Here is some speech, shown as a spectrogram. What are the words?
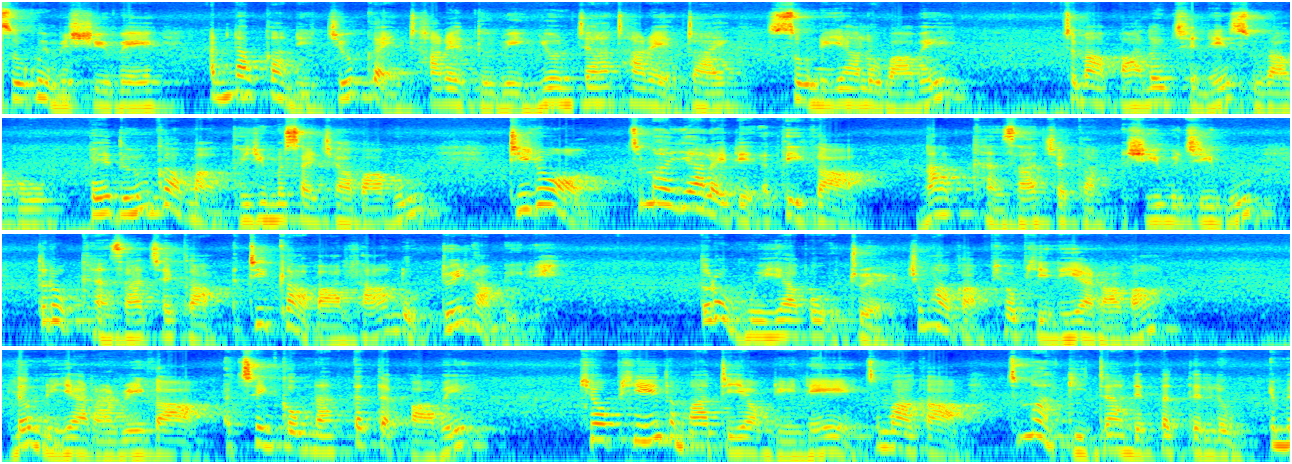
စိုးခွင့်မရှိဘဲအနောက်ကနေကြိုးကင်ထားတဲ့သူတွေညွန်ကြားထားတဲ့အတိုင်းဆိုနေရလို့ပါပဲကျမဘာလုပ်ချင်လဲဆိုတာကိုဘယ်သူမှဂရုမစိုက်ကြပါဘူးဒီတော့ကျမရလိုက်တဲ့အသည့်က ငါခံစားချက်ကအရေးမကြီးဘူးသူတို့ခံစားချက်ကအတိကပါလားလို့တွေးလာမိတယ်သူတို့ငွေရဖို့အတွက်ကျမကဖြောပြနေရတာပါလုပ်နေရတာတွေကအချိန်ကုန်တာတက်တက်ပါပဲဖြောပြေးသမားတယောက်အနေနဲ့ကျမကကျမဂီတနဲ့ပတ်သက်လို့အင်မ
